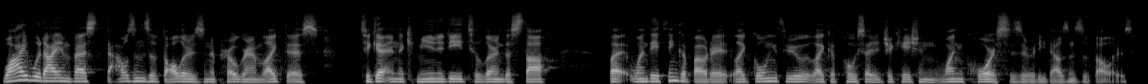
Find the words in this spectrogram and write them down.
why would I invest thousands of dollars in a program like this to get in the community to learn the stuff. But when they think about it like going through like a post education one course is already thousands of dollars.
